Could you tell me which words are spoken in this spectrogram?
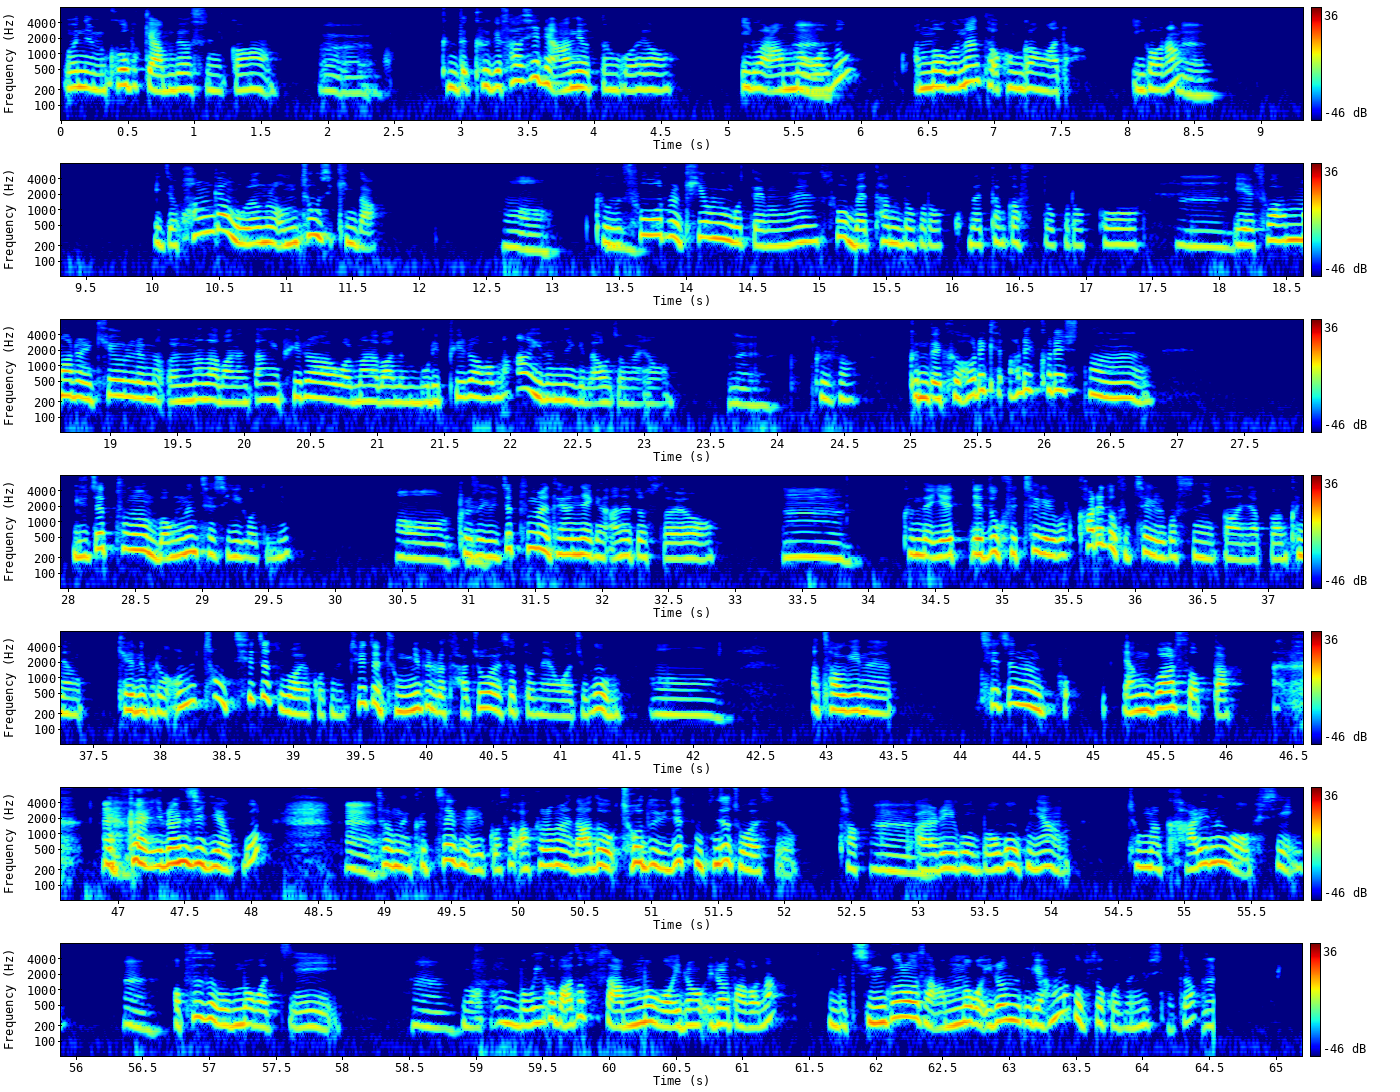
왜냐면 그거밖에 안 배웠으니까. 예, 예. 근데 그게 사실이 아니었던 거예요. 이걸 안 네. 먹어도 안 먹으면 더 건강하다. 이거랑 네. 이제 환경 오염을 엄청 시킨다. 어. 그 음. 소를 키우는 것 때문에 소 메탄도 그렇고 메탄가스도 그렇고 음. 얘소 한 마리를 키우려면 얼마나 많은 땅이 필요하고 얼마나 많은 물이 필요하고 막 이런 얘기 나오잖아요. 네. 그래서 근데 그 허리 허리 크리스타는 유제품은 먹는 채식이거든요. 어. 그래서. 유제품에 대한 얘기는 안 해줬어요. 음. 근데 얘, 얘도 그 책 읽었, 카리도 그 책 읽었으니까 약간 그냥 걔는 그리고 엄청 치즈 좋아했거든요. 치즈 종류별로 다 좋아했었던 애여가지고 어. 아 자기는 치즈는 보- 양보할 수 없다. 약간 이런 식이었고 예. 저는 그 책을 읽어서 아 그러면 나도 저도 유제품 진짜 좋아했어요. 닭 예. 알이고 뭐고 그냥 정말 가리는 거 없이 예. 없어서 못 먹었지. 예. 막뭐 이거 맛없어서 안 먹어 이러 이러다거나 뭐 징그러워서 안 먹어 이런 게 하나도 없었거든요 진짜.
